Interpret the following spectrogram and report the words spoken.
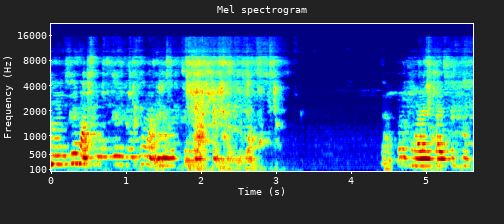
রয়েছে, বাসনগুলো ধরবো রান্না করতে বাসন তারপরে ঘরের কাজে হাত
